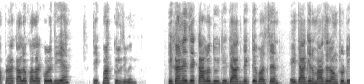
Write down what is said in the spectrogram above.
আপনারা কালো কালার করে দিয়ে টিকমার্ক তুলে দিবেন। এখানে যে কালো দুইটি দাগ দেখতে পাচ্ছেন, এই দাগের মাঝের অংশটি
